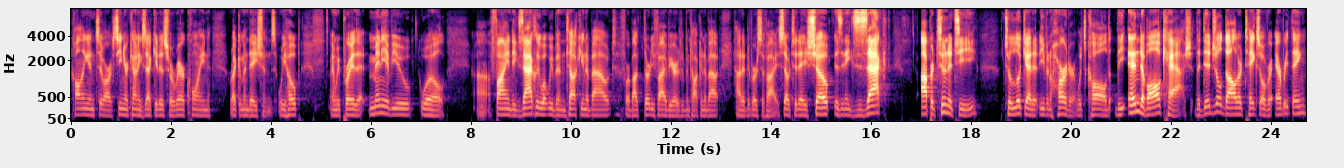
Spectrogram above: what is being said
calling into our senior account executives for rare coin recommendations. We hope and we pray that many of you will uh, find exactly what we've been talking about for about 35 years. We've been talking about how to diversify. So today's show is an exact opportunity to look at it even harder, what's called the end of all cash. The digital dollar takes over everything,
